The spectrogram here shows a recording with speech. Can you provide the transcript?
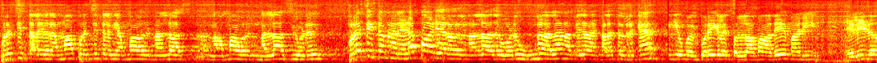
புரட்சி தலைவர் அம்மா புரட்சி தலைவி அம்மா அவர்கள் நல்லா அம்மா அவர்கள் நல்லாசியோடு புரட்சி தமிழர் எடப்பாடியார் அவர்கள் நல்லாதோடு உங்களெல்லாம் நம்பி தான் நான் களத்தில் இருக்கேன். நீங்க உங்கள் குறைகளை சொல்லாம அதே மாதிரி எளிதா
